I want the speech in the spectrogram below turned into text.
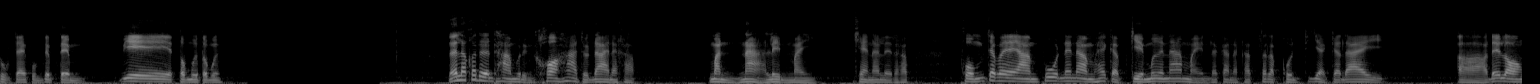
ถูกใจผมเต็มๆ เย้ตบมือตบมือ แล้วเราก็เดินทางมาถึงข้อ 5 จนได้นะครับ มันน่าเล่นไหมแค่นั้นเลยนะครับ ผมจะพยายามพูดแนะนำให้กับเกมเมอร์หน้าใหม่แล้วกันนะครับสำหรับคนที่อยากจะได้ได้ลอง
